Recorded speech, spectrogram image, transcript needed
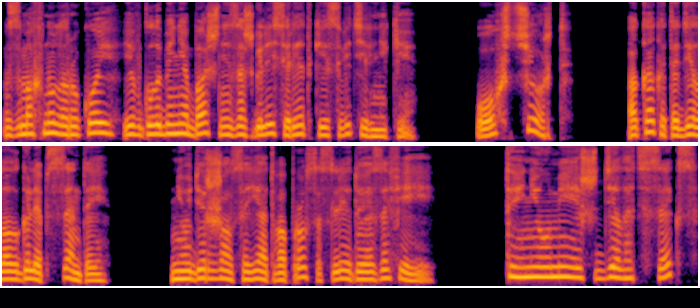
взмахнула рукой, и в глубине башни зажглись редкие светильники. «Ох, чёрт! А как это делал Глеб с Сентой?» Не удержался я от вопроса, следуя за феей. «Ты не умеешь делать секс?»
